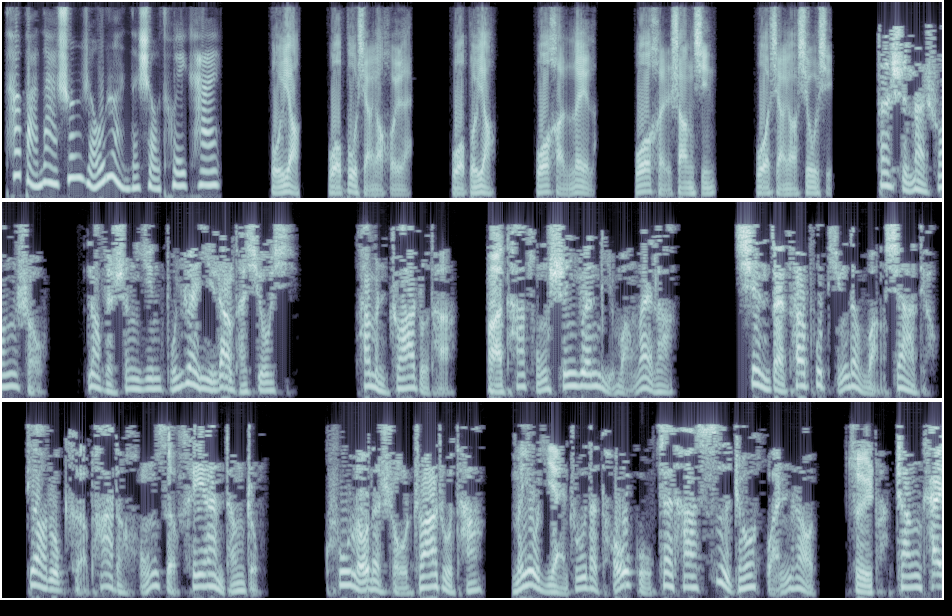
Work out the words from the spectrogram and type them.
他把那双柔软的手推开。不要！我不想要回来，我不要！我很累了，我很伤心，我想要休息。但是那双手，那个声音不愿意让他休息，他们抓住他，把他从深渊里往外拉。现在他不停的往下掉，掉入可怕的红色黑暗当中。骷髅的手抓住他，没有眼珠的头骨在他四周环绕，嘴巴张开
